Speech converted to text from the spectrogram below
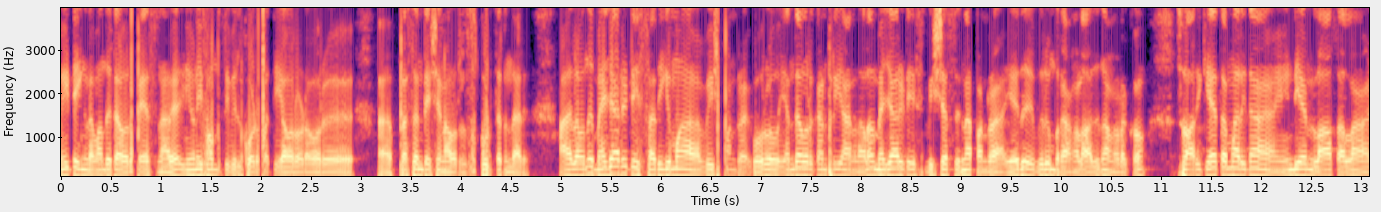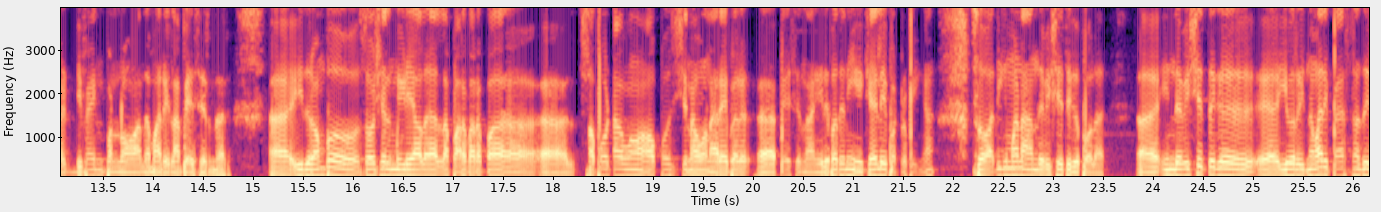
மீட்டிங்கில் வந்துட்டு அவர் பேசினார். யூனிஃபார்ம் சிவில் கோட் பற்றி அவரோட ஒரு ப்ரெசன்டேஷன் அவர் கொடுத்துருந்தாரு. அதில் வந்து மெஜாரிட்டிஸ் அதிகமாக விஷ் பண்ணுற ஒரு எந்த ஒரு கண்ட்ரியாக இருந்தாலும் மெஜாரிட்டிஸ் விஷஸ் என்ன பண்ணுற எது விரும்புகிறாங்களோ அதுதான் நடக்கும். ஸோ அதுக்கேற்ற மாதிரி தான் இந்தியன் லாஸ் எல்லாம் டிஃபைன் பண்ணும் அந்த மாதிரிலாம் பேசியிருந்தார். இது ரொம்ப சோஷியல் மீடியாவில் எல்லாம் பரபரப்பாக சப்போர்ட்டாகவும் ஆப்போசிஷனாகவும் நிறைய பேர் பேசியிருந்தாங்க. இதை பற்றி நீங்கள் கேள்விப்பட்டிருப்பீங்க. ஸோ அதிகமாக நான் அந்த விஷயத்துக்கு போகல இந்த விஷயத்துக்கு இவர் இந்த மாதிரி பேசினது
